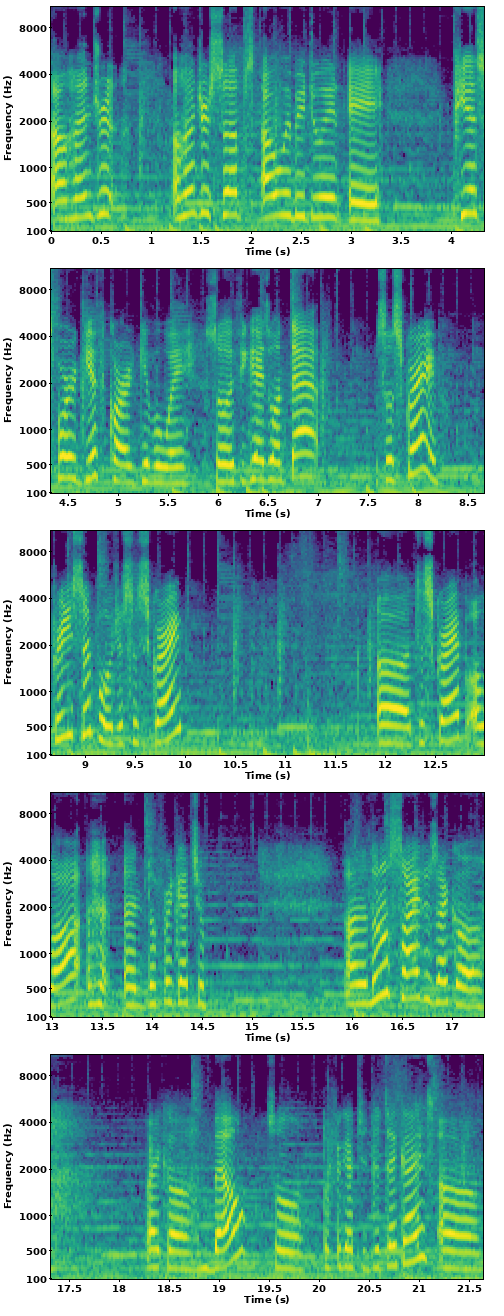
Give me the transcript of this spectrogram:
a hundred a hundred subs, I will be doing a PS4 gift card giveaway. So if you guys want that, subscribe. pretty simple. Just subscribe. Uh, subscribe a lot, and don't forget to. On the little side, there's like a like a bell, so don't forget to do that, guys. Um,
